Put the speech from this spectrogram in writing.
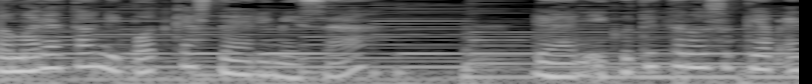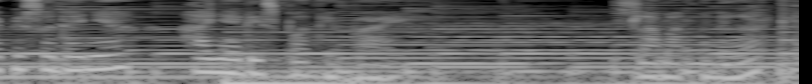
Selamat datang di podcast dari Mesa dan ikuti terus setiap episodenya hanya di Spotify. Selamat mendengarkan.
